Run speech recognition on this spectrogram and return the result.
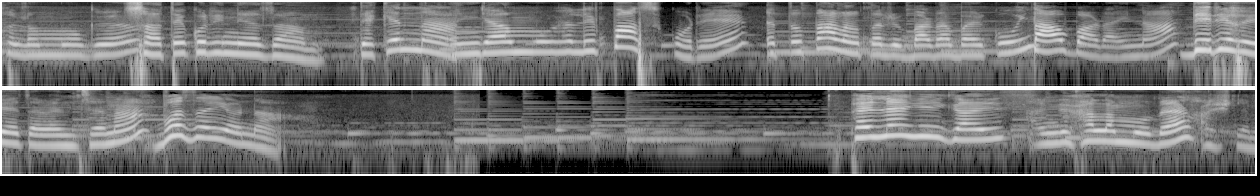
খেলাম্মকে সাথে করে নিয়ে যাম। দেখেন না আম্মু খালি পাস করে এত তাড়াতাড়ি বাড়াবার কই তাও বাড়াই না। দেরি হয়ে যাবেন না, বোঝাইও না। Hello you আমি মোবাইল আসলাম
